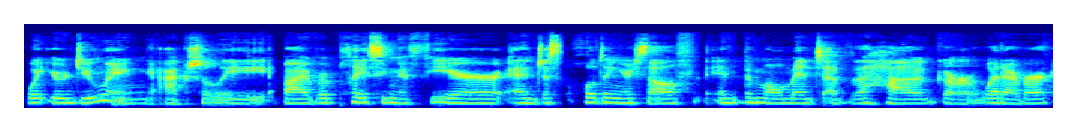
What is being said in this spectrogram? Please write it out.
what you're doing actually by replacing the fear and just holding yourself in the moment of the hug or whatever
